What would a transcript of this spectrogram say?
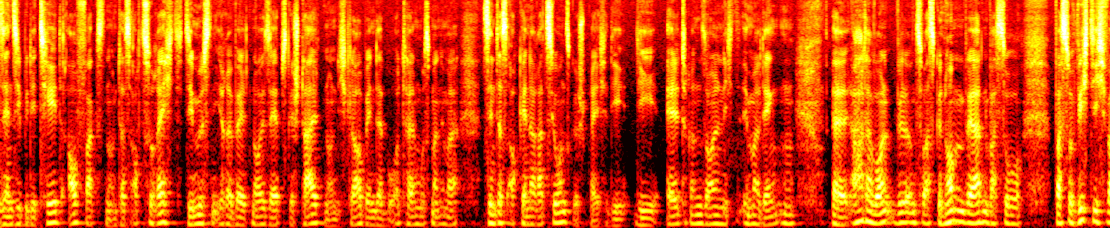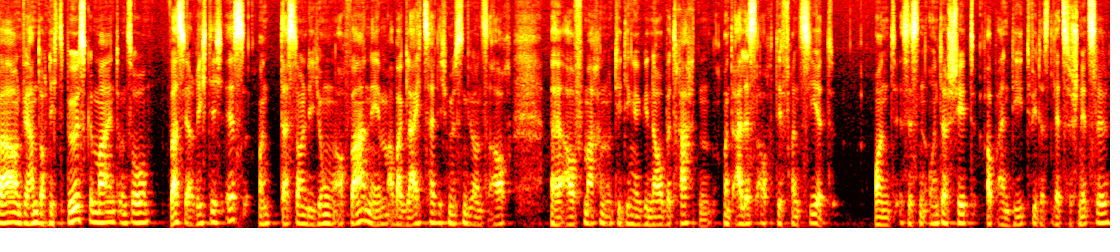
Sensibilität aufwachsen und das auch zu Recht. Sie müssen ihre Welt neu selbst gestalten. Und ich glaube, in der Beurteilung muss man immer, sind das auch Generationsgespräche. Die, die Älteren sollen nicht immer denken, äh, ah, da wollen, will uns was genommen werden, was so, was so wichtig war und wir haben doch nichts bös gemeint und so, was ja richtig ist. Und das sollen die Jungen auch wahrnehmen. Aber gleichzeitig müssen wir uns auch äh, aufmachen und die Dinge genau betrachten und alles auch differenziert. Und es ist ein Unterschied, ob ein Lied wie das letzte Schnitzel,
